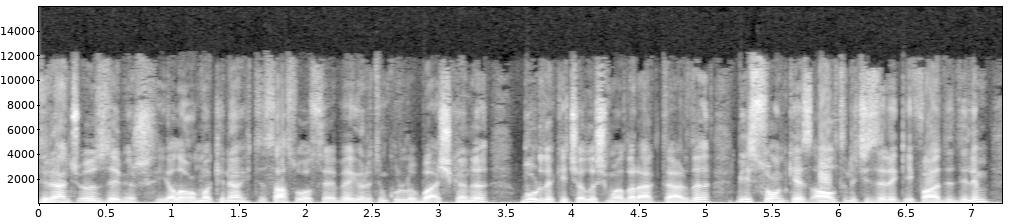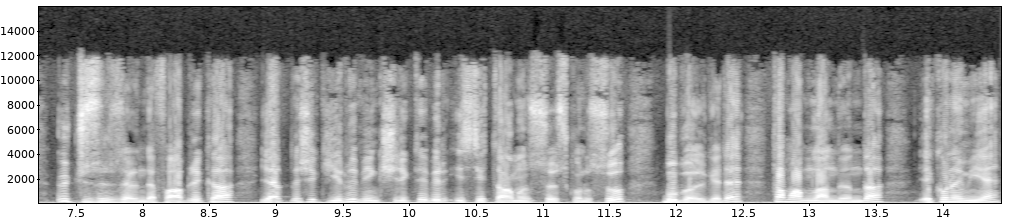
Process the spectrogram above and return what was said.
Direnç Özdemir, Yalova Makine İhtisas OSB Yönetim Kurulu Başkanı buradaki çalışmaları aktardı. Biz son kez altını çizerek ifade edelim. 300'ün üzerinde fabrika, yaklaşık 20 bin kişilikte bir istihdamın söz konusu bu bölgede. Tamamlandığında ekonomiye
